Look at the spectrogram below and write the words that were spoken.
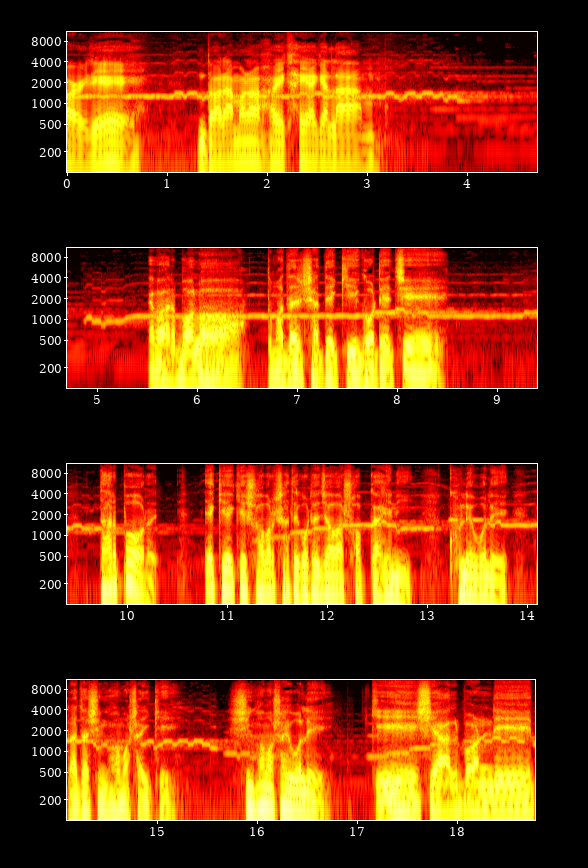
ওই রে দরা মনে হয় খাইয়া গেলাম। এবার বলো তোমাদের সাথে কি ঘটেছে? তারপর একে একে সবার সাথে ঘটে যাওয়া সব কাহিনী খুলে বলে রাজা সিংহমশাইকে। সিংহমশাই বলে কে শিয়াল পণ্ডিত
